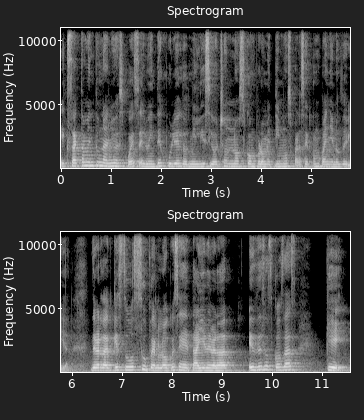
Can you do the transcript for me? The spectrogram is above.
exactamente un año después, el 20 de julio del 2018, nos comprometimos para ser compañeros de vida. De verdad que estuvo súper loco ese detalle, de verdad es de esas cosas que,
